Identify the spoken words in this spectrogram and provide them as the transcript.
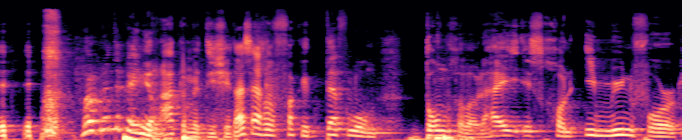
Mark Rutte kan je niet raken met die shit. Hij is eigenlijk een fucking Teflon don gewoon. Hij is gewoon immuun voor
